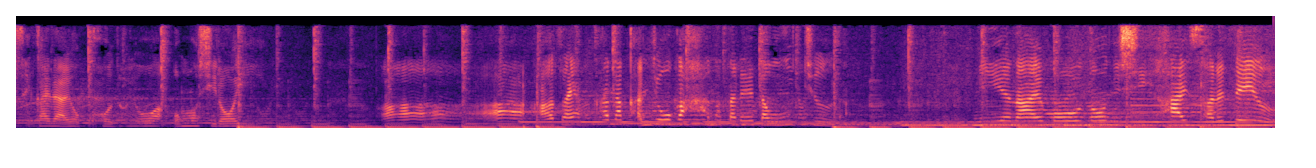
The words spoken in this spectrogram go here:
世界だよこの世は面白い。ああ鮮やかな感情が放たれた宇宙だ。見えないものに支配されている。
